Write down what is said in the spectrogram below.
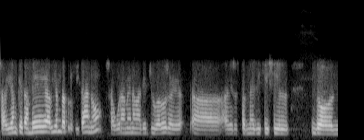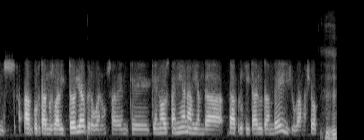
sabíem que també havíem d'aprofitar, no? Segurament amb aquests jugadors eh, eh, hagués estat més difícil doncs, emportar-nos la victòria, però bueno, sabem que, que no els tenien, havíem d'aprofitar-ho també i jugar amb això. Uh -huh.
